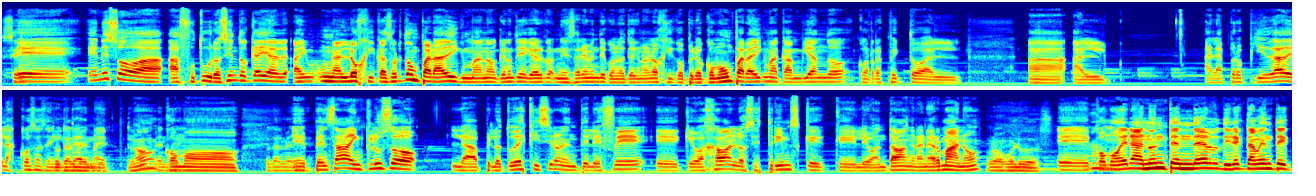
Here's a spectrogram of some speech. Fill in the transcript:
Sí. Eh, en eso a, a futuro, siento que hay, hay una lógica, sobre todo un paradigma, ¿no? que no tiene que ver con- necesariamente con lo tecnológico, pero como un paradigma cambiando con respecto al, a, al- a la propiedad de las cosas en Totalmente, Internet, ¿no? totalmente. Como Totalmente. eh, pensaba incluso la pelotudez que hicieron en Telefe, eh, que bajaban los streams que, que levantaban Gran Hermano. Unos boludos. eh, Ah. Como era no entender directamente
